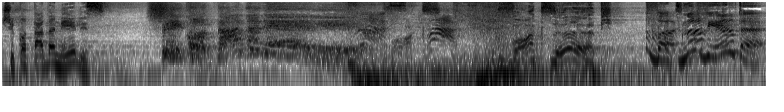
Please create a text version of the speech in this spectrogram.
Chicotada neles. Chicotada nele! Vox Up. Vox 90.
